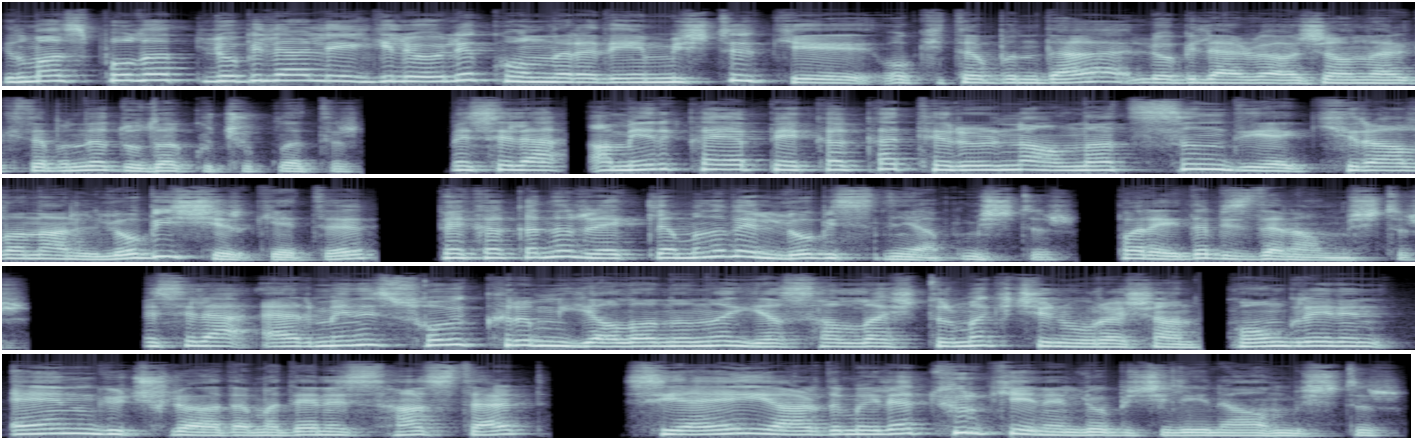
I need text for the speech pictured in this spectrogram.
Yılmaz Polat lobilerle ilgili öyle konulara değinmiştir ki o kitabında Lobiler ve Ajanlar kitabında dudak uçuklatır. Mesela Amerika'ya PKK terörünü anlatsın diye kiralanan lobi şirketi PKK'nın reklamını ve lobisini yapmıştır. Parayı da bizden almıştır. Mesela Ermeni soykırım yalanını yasallaştırmak için uğraşan kongrenin en güçlü adamı Deniz Hastert, CIA yardımıyla Türkiye'nin lobiciliğini almıştır.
